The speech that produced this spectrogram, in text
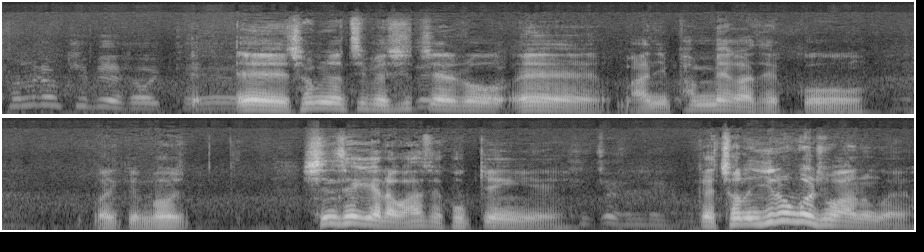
철무점 TV에서 이렇게 예, 철민호 TV에 실제로 예, 많이 판매가 됐고 뭐 이렇게 뭐 신세계라고 하세요 곡괭이에. 진짜 좋네요. 그러니까 저는 이런 걸 좋아하는 거예요.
